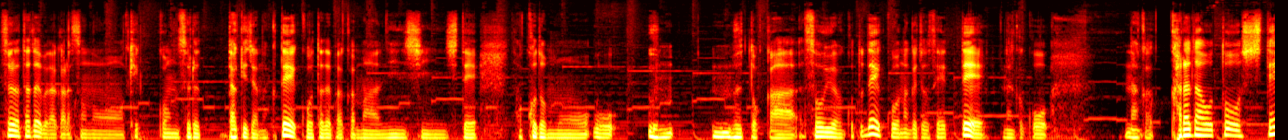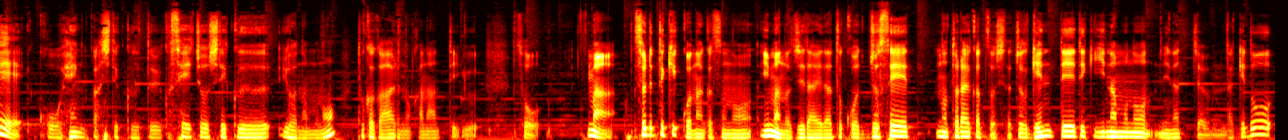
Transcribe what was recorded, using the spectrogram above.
それは例えばだからその結婚するだけじゃなくてこう例えばまあ妊娠して子供を産むとかそういうようなことでこうなんか女性ってなんかこうなんか体を通してこう変化していくというか成長していくようなものとかがあるのかなっていう。そう。まあそれって結構なんかその今の時代だとこう女性の捉え方としてはちょっと限定的なものになっちゃうんだけど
